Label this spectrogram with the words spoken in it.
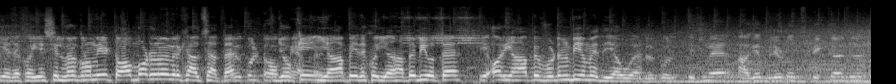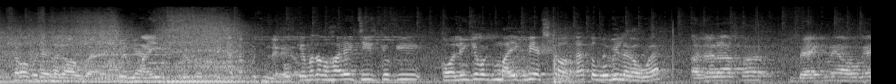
ये देखो ये सिल्वर क्रोम ये टॉप मॉडल में मेरे ख्याल से आता है बिल्कुल top जो में कि आता है। यहाँ पे देखो यहाँ पे भी होता है ये और यहाँ पे वुडन भी हमें दिया हुआ है। बिल्कुल इसमें आगे ब्लूटूथ स्पीकर सब कुछ लगा हुआ है। है। माइक ब्लूटूथ कुछ मिलेगा ओके मतलब हर एक चीज़ क्योंकि कॉलिंग के वक्त माइक भी एक्स्ट्रा होता है तो वो भी लगा हुआ है। अगर आप बैक में आओगे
